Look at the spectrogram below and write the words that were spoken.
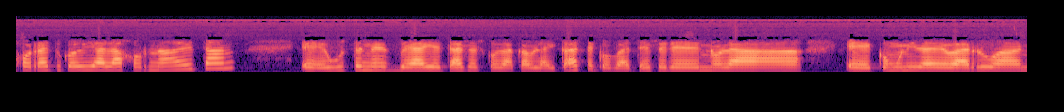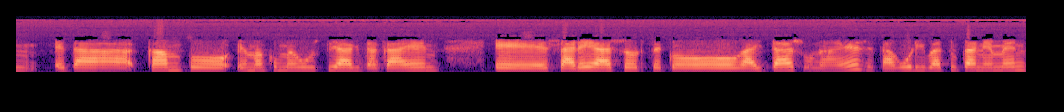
jorratuko dira la jornadetan, e, guzten ez behai eta asko da kaula ikasteko, batez ere nola e, komunidade barruan eta kanpo emakume guztiak dakaen e, zarea sortzeko gaitasuna, ez? Eta guri batutan hemen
